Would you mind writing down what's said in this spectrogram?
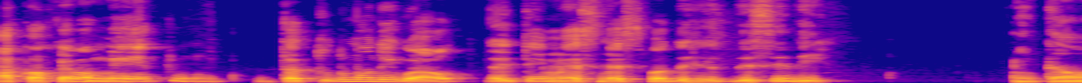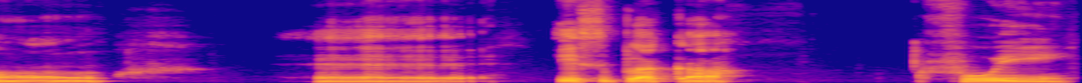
a qualquer momento, tá todo mundo igual, aí tem Messi, Messi pode decidir. Então, é, esse placar foi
